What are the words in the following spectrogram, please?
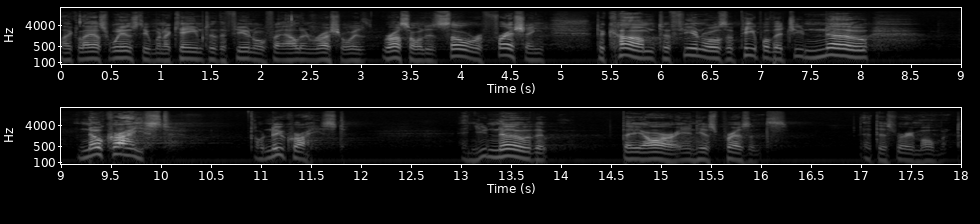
Like last Wednesday when I came to the funeral for Alan Russell, Russell, it is so refreshing to come to funerals of people that you know know Christ or knew Christ. And you know that they are in His presence at this very moment.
